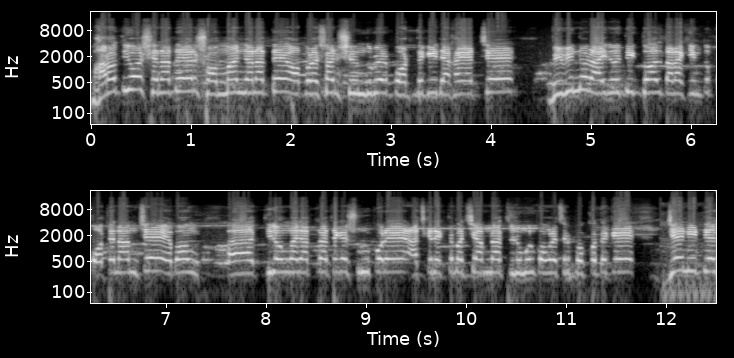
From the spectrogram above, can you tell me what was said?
ভারতীয় সেনাদের সম্মান জানাতে অপারেশন সিন্দুরের পর থেকেই দেখা যাচ্ছে, বিভিন্ন রাজনৈতিক দল তারা কিন্তু পথে নামছে এবং তিরঙ্গা যাত্রা থেকে শুরু করে আজকে দেখতে পাচ্ছি আমরা তৃণমূল কংগ্রেসের পক্ষ থেকে যে নির্দেশ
